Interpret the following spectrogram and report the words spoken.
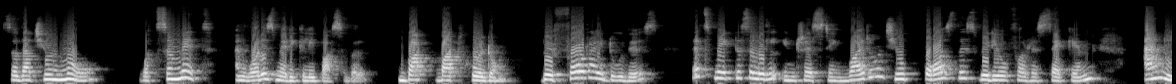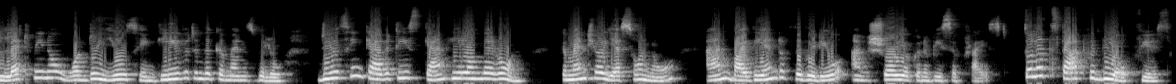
so that you know what's a myth and what is medically possible. But, but hold on. Before I do this, let's make this a little interesting. Why don't you pause this video for a second and let me know what do you think. Leave it in the comments below. Do you think cavities can heal on their own? Comment your yes or no and by the end of the video, I'm sure you're going to be surprised. So let's start with the obvious.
